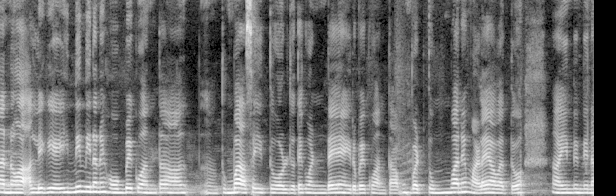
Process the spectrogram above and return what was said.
ನಾನು ಅಲ್ಲಿಗೆ ಹಿಂದಿನ ದಿನವೇ ಹೋಗಬೇಕು ಅಂತ ತುಂಬ ಆಸೆ ಇತ್ತು. ಅವಳ ಜೊತೆಗೆ ಒನ್ ಡೇ ಇರಬೇಕು ಅಂತ. ಬಟ್ ತುಂಬಾ ಮಳೆ ಆವತ್ತು. ಹಿಂದಿನ ದಿನ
